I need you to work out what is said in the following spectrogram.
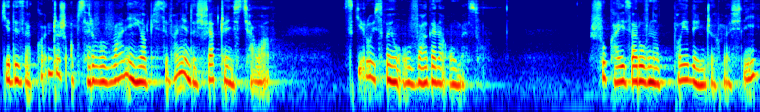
Kiedy zakończysz obserwowanie i opisywanie doświadczeń z ciała, skieruj swoją uwagę na umysł. Szukaj zarówno pojedynczych myśli,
